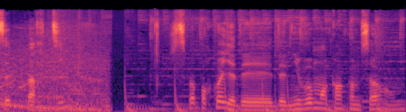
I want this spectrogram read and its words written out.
C'est parti. Je sais pas pourquoi il y a des, des niveaux manquants comme ça. hein.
